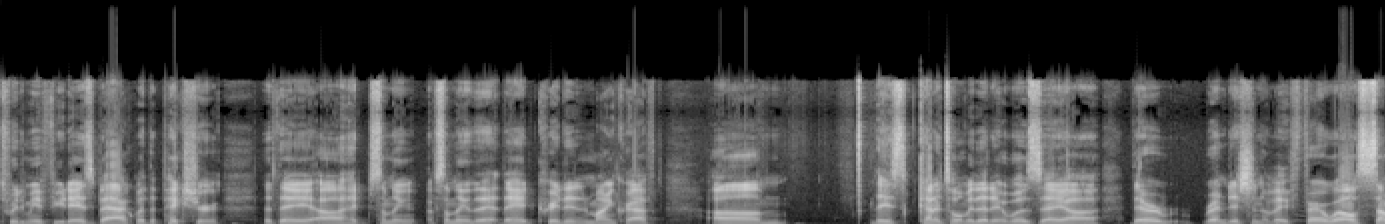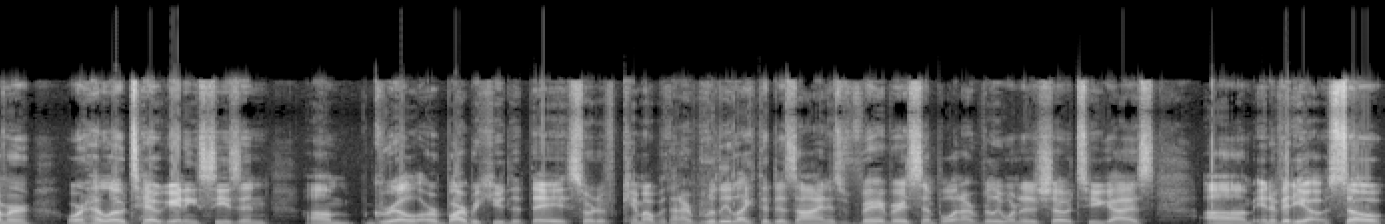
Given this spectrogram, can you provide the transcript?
tweeted me a few days back with a picture that they uh, had something of something that they had created in Minecraft. Um, they kind of told me that it was a uh, their rendition of a farewell summer or hello tailgating season um, grill or barbecue that they sort of came up with and i really like the design it's very very simple and i really wanted to show it to you guys um, in a video so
